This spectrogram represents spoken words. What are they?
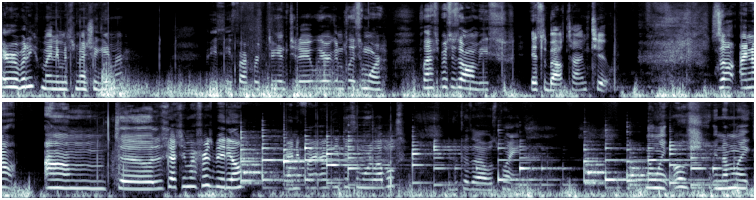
Hey everybody, my name is Smashy Gamer, PC543, and today we are going to play some more Plants vs. Zombies. It's about time too. So, I know, um, so this is actually my first video, and if I actually did some more levels, it's because I was playing. And I'm like, oh and I'm like,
